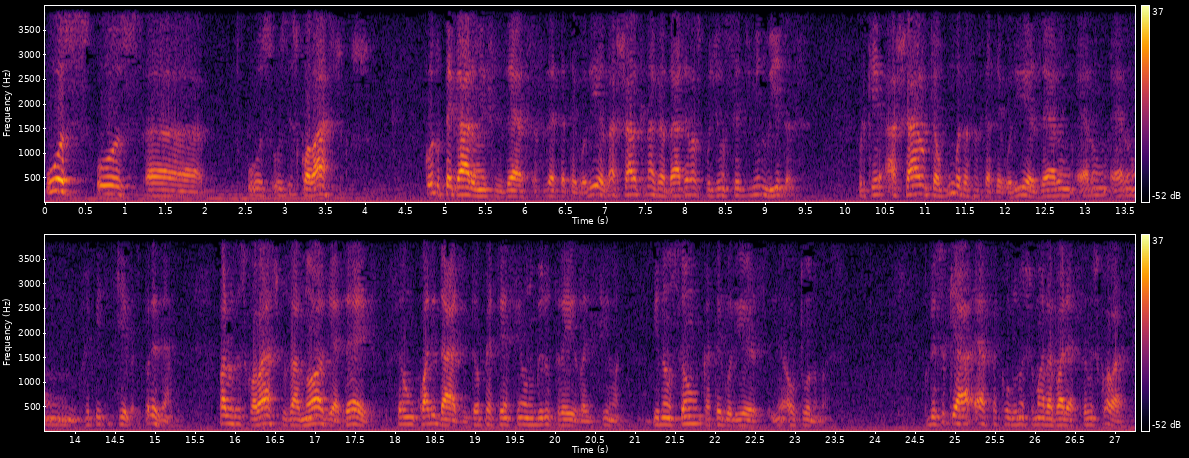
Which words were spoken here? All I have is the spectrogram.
Os, os, uh, os, os escolásticos, quando pegaram esses dez, essas dez categorias, acharam que na verdade elas podiam ser diminuídas porque acharam que algumas dessas categorias eram, eram, eram repetitivas. Por exemplo, para os escolásticos, a 9 e a 10 são qualidades, então pertencem ao número 3 lá em cima, e não são categorias autônomas. Por isso que há essa coluna chamada variação escolástica.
